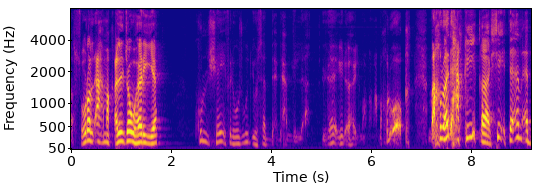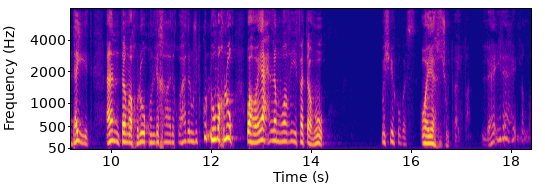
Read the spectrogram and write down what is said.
الصورة الأعمق الجوهرية كل شيء في الوجود يسبح بحمد الله. لا إله إلا الله مخلوق. مخلوق هذه حقيقة شئت أم أبيت. أنت مخلوق لخالق وهذا الوجود كله مخلوق وهو يعلم وظيفته. مش هيك بس ويسجد أيضا. لا إله إلا الله.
